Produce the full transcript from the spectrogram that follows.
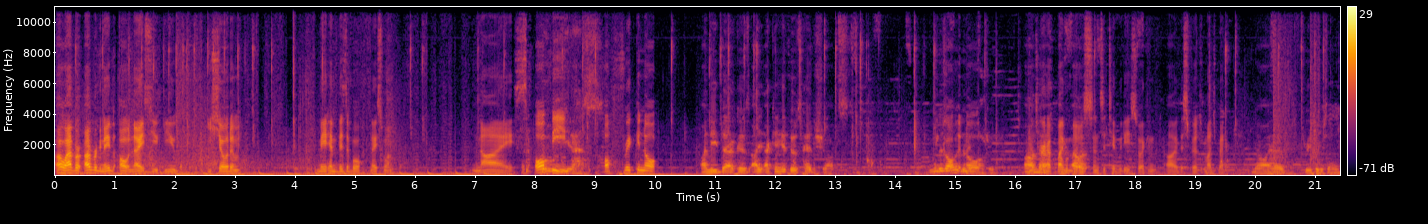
Oh, I have a, I have a grenade. Oh, nice. You, you, you showed him. Made him visible. Nice one. Nice. Oh, yes. Oh, freaking up. I need that because I, I can hit those headshots. We There's got another to launcher. I'll Oh, turn no, up my I'm- mouse sensitivity so I can. Uh, this feels much better. Now I have three 337.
